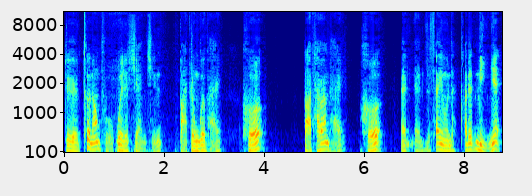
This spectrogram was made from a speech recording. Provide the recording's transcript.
这个特朗普为了选情打中国牌和打台湾牌和呃呃蔡英文的他的理念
